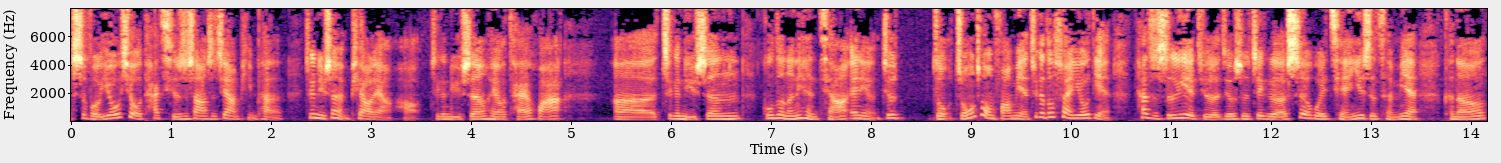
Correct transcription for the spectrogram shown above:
是否优秀，她其实上是这样评判的：这个女生很漂亮，好，这个女生很有才华，呃，这个女生工作能力很强，哎，就。种种种方面，这个都算优点。他只是列举了就是这个社会潜意识层面可能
